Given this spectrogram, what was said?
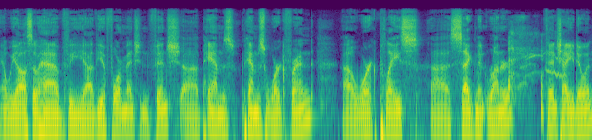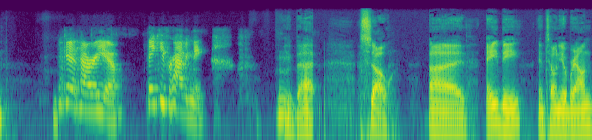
And we also have the uh, the aforementioned Finch, uh, Pam's Pam's work friend, uh, workplace uh, segment runner. Finch, how you doing? good. How are you? Thank you for having me. You bet. So, uh, AB Antonio Brown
